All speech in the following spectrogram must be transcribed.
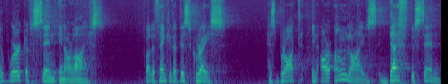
the work of sin in our lives. Father, thank you that this grace has brought in our own lives death to sin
